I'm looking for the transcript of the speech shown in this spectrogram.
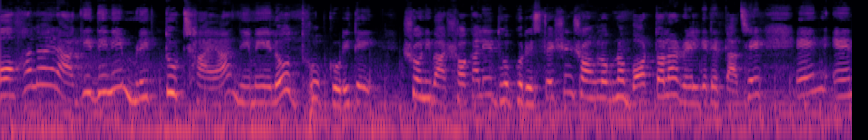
মহালয়ের আগের দিনে মৃত্যুর ছায়া নেমে এলো ধূপগুড়িতে। শনিবার সকালে ধূপগুড়ি স্টেশন সংলগ্ন বটতলা রেলগেটের কাছে N N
